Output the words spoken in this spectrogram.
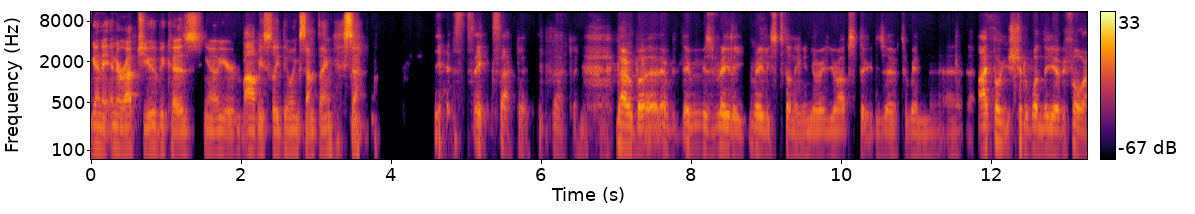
going to interrupt you because you know you're obviously doing something. So yes, exactly, exactly. No, but it, it, was really, really stunning, and you you absolutely deserve to win. Uh, I thought you should have won the year before.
